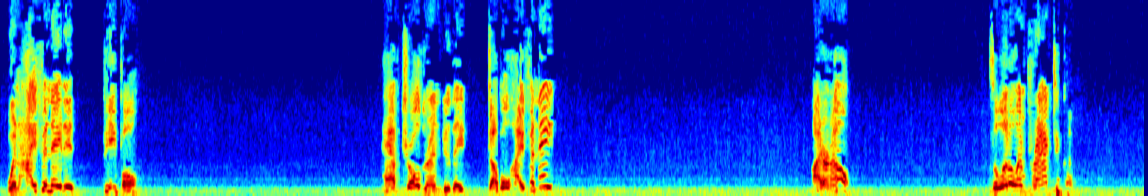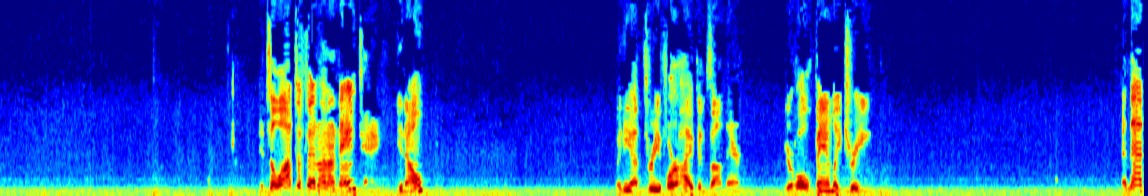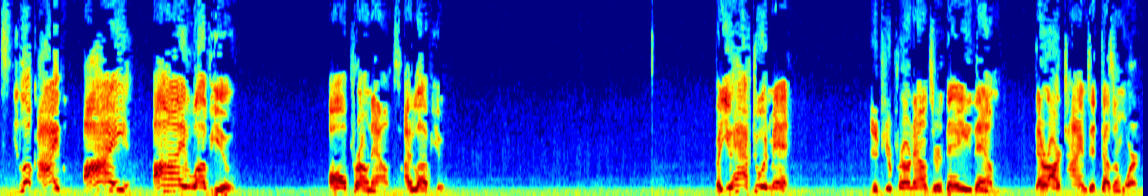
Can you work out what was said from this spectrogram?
When hyphenated people have children, do they double hyphenate? I don't know. It's a little impractical. It's a lot to fit on a name tag, you know? When you have three or four hyphens on there, your whole family tree. And that's look, I I I love you. All pronouns. I love you. But you have to admit, if your pronouns are they, them, there are times it doesn't work.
